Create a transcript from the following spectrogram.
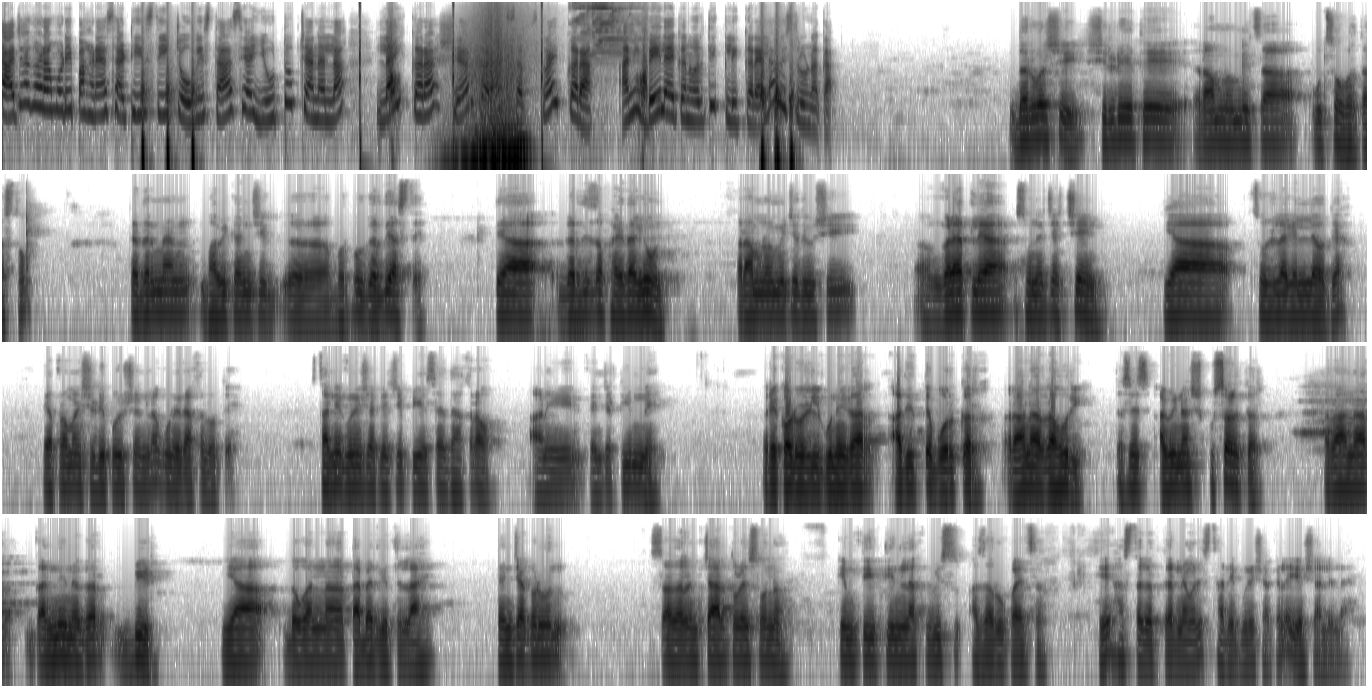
ताज्या घडामोडी पाहण्यासाठी सी चोवीस तास या यूट्यूब चॅनलला लाईक करा शेअर करा सबस्क्राईब करा आणि बेल आयकनवरती क्लिक करायला विसरू नका. दरवर्षी शिर्डी येथे रामनवमीचा उत्सव भरत असतो. त्या दरम्यान भाविकांची भरपूर गर्दी असते. त्या गर्दीचा फायदा घेऊन रामनवमीच्या दिवशी गळ्यातल्या सोन्याच्या चेन या चोरीला गेलेल्या होत्या. त्याप्रमाणे शिर्डी पोलीस स्टेशनला गुन्हे दाखल होते. स्थानिक गुन्हे शाखेचे पी एस आय धाकराव आणि त्यांच्या टीमने रेकॉर्डवरील गुन्हेगार आदित्य बोरकर राहणार राहुरी तसेच अविनाश कुसळकर राहणार गांधीनगर बीड या दोघांना ताब्यात घेतलेलं आहे. त्यांच्याकडून साधारण चार तोळे सोनं किमती तीन लाख वीस हजार रुपयाचं हे हस्तगत करण्यामध्ये स्थानिक गुन्हे शाखेला यश आलेलं आहे.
